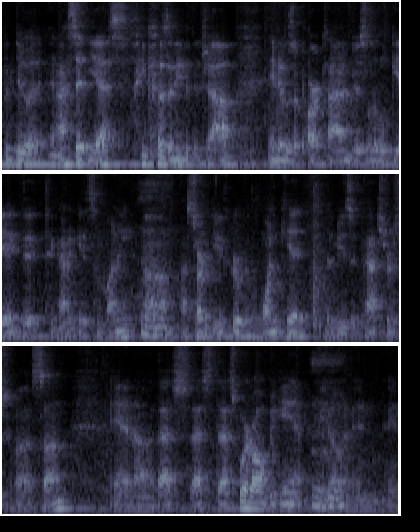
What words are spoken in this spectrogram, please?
would do it," and I said yes because I needed the job, and it was a part time, just a little gig to, to kind of get some money. Um, I started a youth group with one kid, the music pastor's uh, son, and uh, that's that's that's where it all began, you know, and, and, and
